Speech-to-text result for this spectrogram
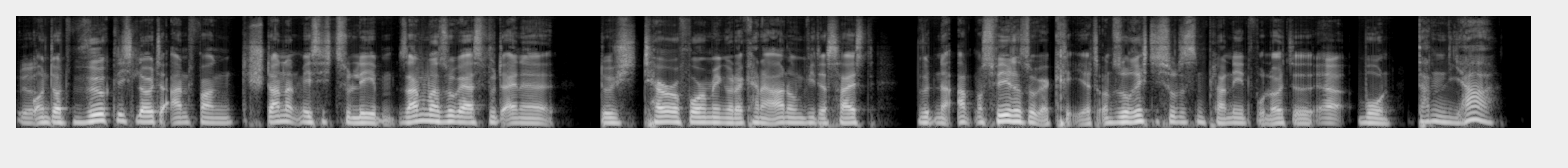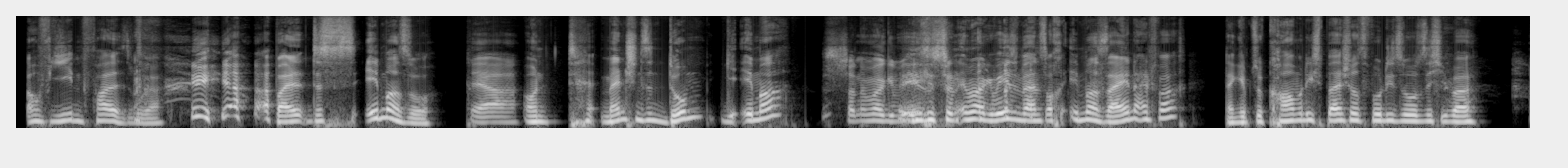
Ja. und dort wirklich Leute anfangen, standardmäßig zu leben, sagen wir mal sogar, es wird eine durch Terraforming oder keine Ahnung, wie das heißt, wird eine Atmosphäre sogar kreiert und so richtig so, das ist ein Planet, wo Leute ja. wohnen, dann ja, auf jeden Fall sogar. ja. weil das ist immer so. Ja. Und Menschen sind dumm, immer. Ist schon immer Ist gewesen. es schon immer gewesen, werden es auch immer sein einfach. Dann gibt es so Comedy-Specials, wo die so sich über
